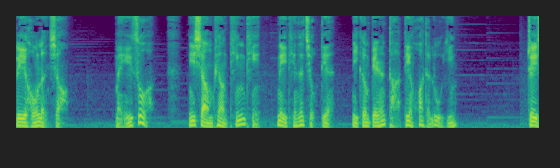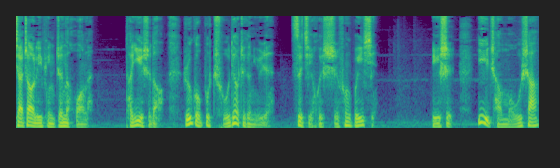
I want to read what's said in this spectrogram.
李红冷笑：“没做？你想不想听听那天在酒店你跟别人打电话的录音？”这下赵丽萍真的慌了，他意识到如果不除掉这个女人，自己会十分危险，于是，一场谋杀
